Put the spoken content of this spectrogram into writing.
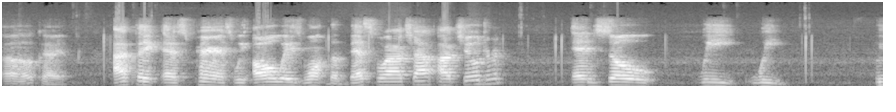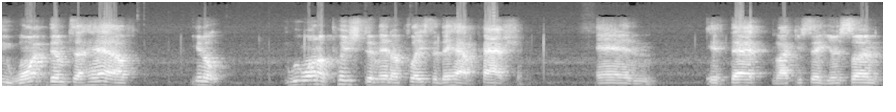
Oh, okay. I think as parents, we always want the best for our child, our children, and so we we we want them to have, you know, we want to push them in a place that they have passion, and if that, like you said, your son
